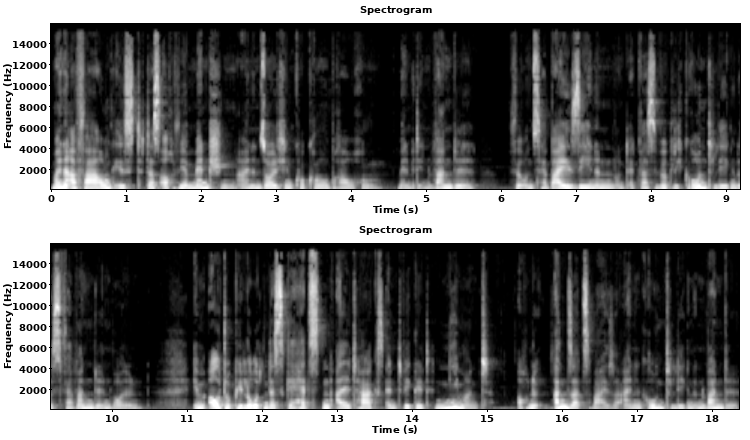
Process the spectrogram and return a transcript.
Meine Erfahrung ist, dass auch wir Menschen einen solchen Kokon brauchen, wenn wir den Wandel für uns herbeisehnen und etwas wirklich Grundlegendes verwandeln wollen. Im Autopiloten des gehetzten Alltags entwickelt niemand auch eine Ansatzweise einen grundlegenden Wandel.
